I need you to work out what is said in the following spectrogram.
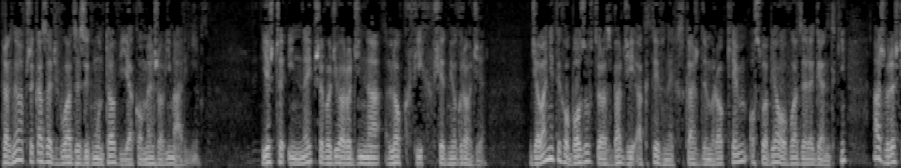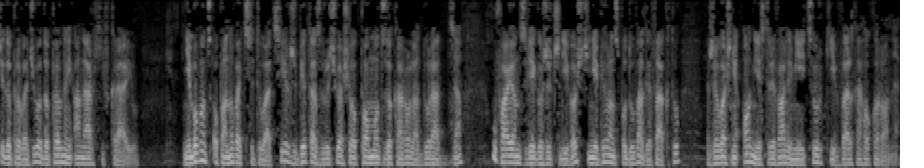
pragnęła przekazać władzę Zygmuntowi jako mężowi Marii. Jeszcze innej przewodziła rodzina Lokwich w Siedmiogrodzie. Działanie tych obozów, coraz bardziej aktywnych z każdym rokiem, osłabiało władzę regentki, aż wreszcie doprowadziło do pełnej anarchii w kraju. Nie mogąc opanować sytuacji, Elżbieta zwróciła się o pomoc do Karola Duradza, ufając w jego życzliwość i nie biorąc pod uwagę faktu, że właśnie on jest rywalem jej córki w walkach o koronę.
